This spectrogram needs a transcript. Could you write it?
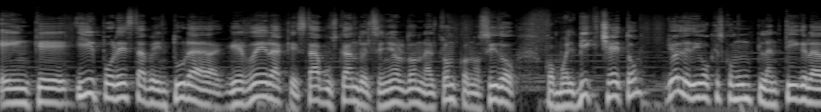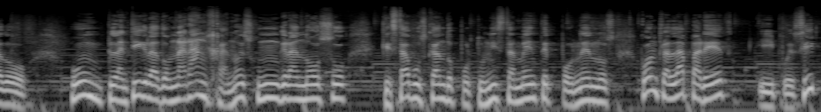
en que ir por esta aventura guerrera que está buscando el señor Donald Trump, conocido como el Big Cheto, yo le digo que es como un plantígrado, un plantígrado naranja, ¿no? Es un gran oso que está buscando oportunistamente ponernos contra la pared y pues sí,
